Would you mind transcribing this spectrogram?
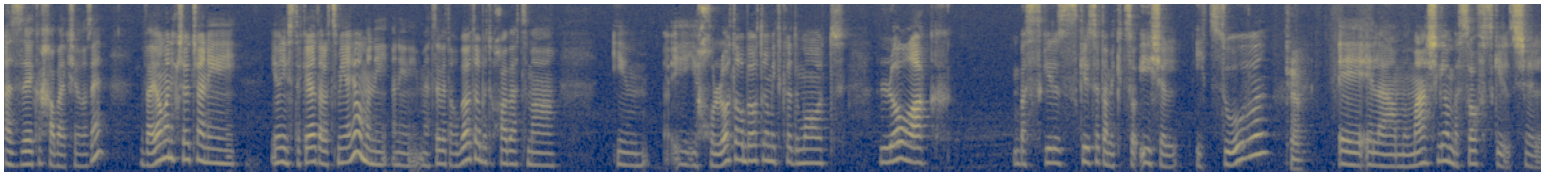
אז זה ככה בהקשר הזה. והיום אני חושבת שאני, אם אני מסתכלת על עצמי היום, אני, אני מעצבת הרבה יותר בטוחה בעצמה, עם יכולות הרבה יותר מתקדמות, לא רק ב skill set המקצועי של עיצוב, כן. אה, אלא ממש גם ב soft skills של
